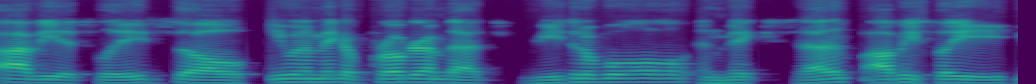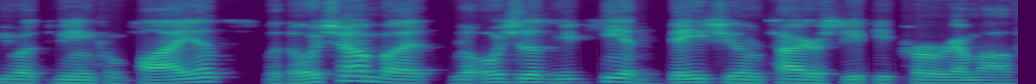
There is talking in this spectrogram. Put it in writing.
obviously. So you want to make a program that's reasonable and makes sense. Obviously, you want to be in compliance with OSHA, but you OSHA you can't base your entire safety program off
